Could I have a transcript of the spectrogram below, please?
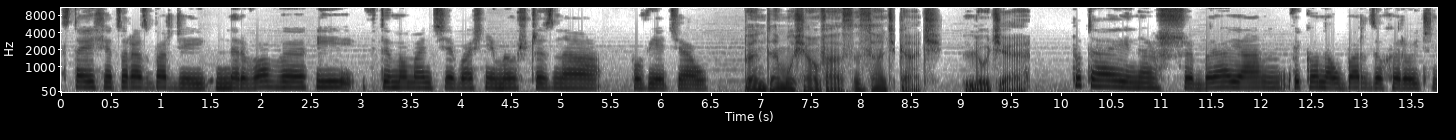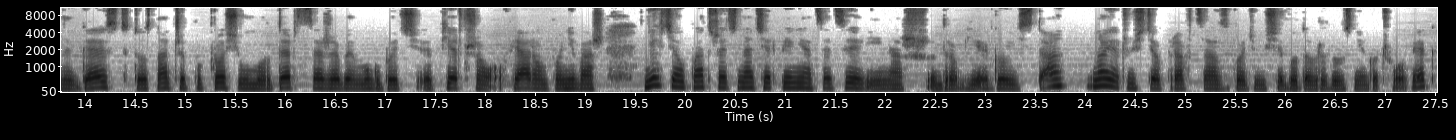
staje się coraz bardziej nerwowy i w tym momencie właśnie mężczyzna powiedział: Będę musiał was zadźgać, ludzie. Tutaj nasz Brian wykonał bardzo heroiczny gest, to znaczy poprosił mordercę, żeby mógł być pierwszą ofiarą, ponieważ nie chciał patrzeć na cierpienia Cecylii, nasz drogi egoista. No i oczywiście oprawca zgodził się, bo dobry był z niego człowiek.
